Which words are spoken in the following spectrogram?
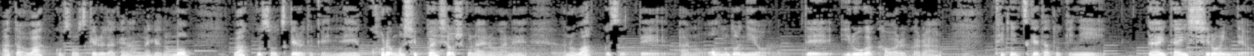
あとはワックスをつけるだけなんだけども、ワックスをつけるときにね、これも失敗してほしくないのがね、あの、ワックスって、あの、温度によって色が変わるから、手につけたときに、大体白いんだよ。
